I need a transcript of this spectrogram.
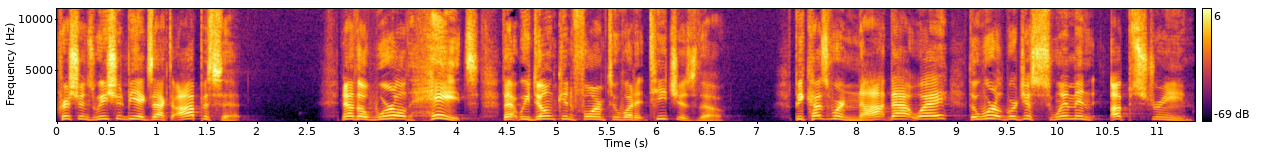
Christians, we should be exact opposite. Now, the world hates that we don't conform to what it teaches, though. Because we're not that way, the world, we're just swimming upstream,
